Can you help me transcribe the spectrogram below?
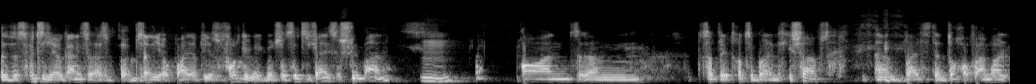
also das hört sich ja gar nicht so, also hatte ich auch beide, habt ihr sofort gemerkt, Mensch, das hört sich gar nicht so schlimm an. Mhm. Und ähm, das habt ihr trotzdem beide nicht geschafft, ähm, weil es dann doch auf einmal,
